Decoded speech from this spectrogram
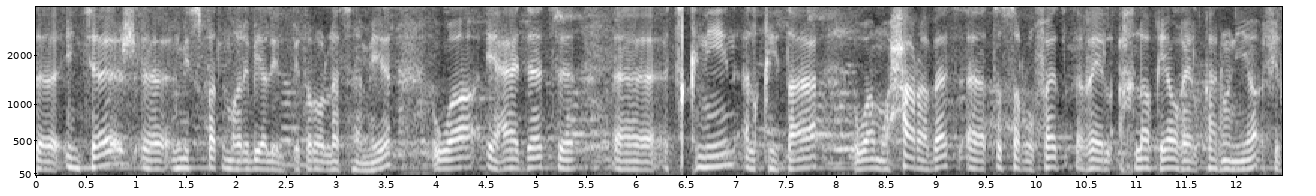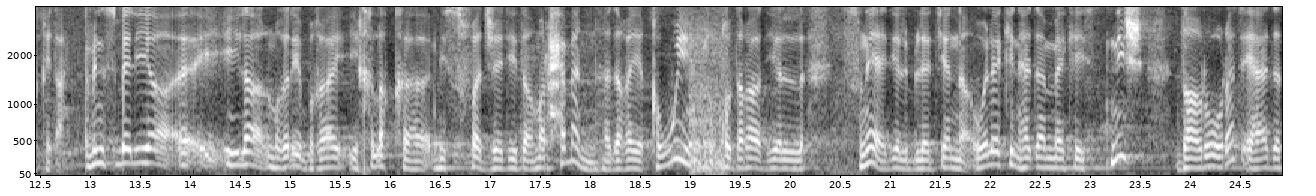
آه، إنتاج المصفات المغربية للبترول لاسامير وإعادة آه، تقنين القطاع ومحاربة آه، التصرفات غير الأخلاقية وغير القانونية في القطاع. بالنسبة لي آه، إلى المغرب بغى يخلق آه، مصفات جديدة مرحبا. هذا غيقوي القدرة ديال التصنيع ديال البلاد ديالنا. ولكن هذا ما كيستثنيش ضرورة إعادة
